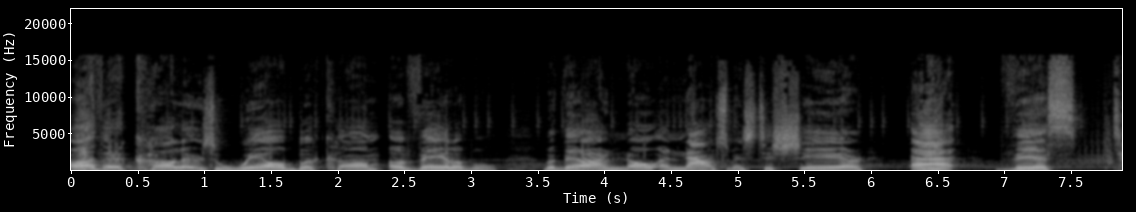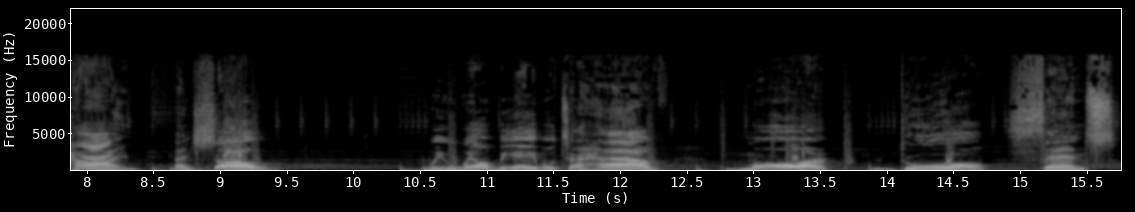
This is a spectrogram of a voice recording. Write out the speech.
other colors will become available, but there are no announcements to share at this time. And so, we will be able to have more dual sense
